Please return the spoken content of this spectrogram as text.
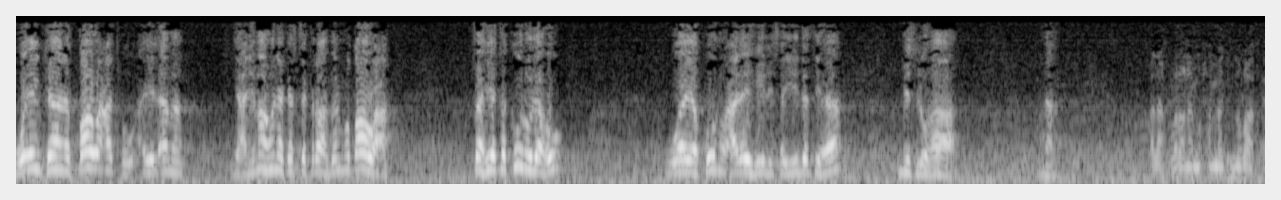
وإن كانت طاوعته أي الأمة يعني ما هناك استكراه بل مطاوعة فهي تكون له ويكون عليه لسيدتها مثلها. نعم. قال أخبرنا محمد بن رافع.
